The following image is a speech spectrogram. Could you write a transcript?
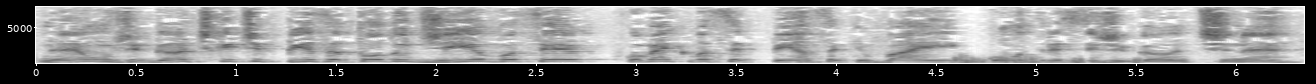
né? Um gigante que te pisa todo dia, você, como é que você pensa que vai contra esse gigante, né?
